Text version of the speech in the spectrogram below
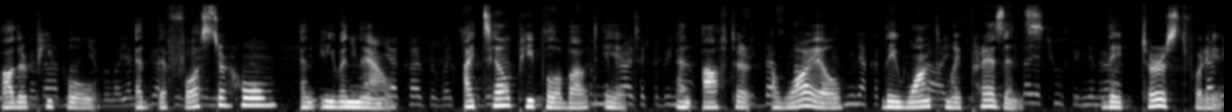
other people at the foster home, and even now. I tell people about it, and after a while, they want my presence. They thirst for it,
